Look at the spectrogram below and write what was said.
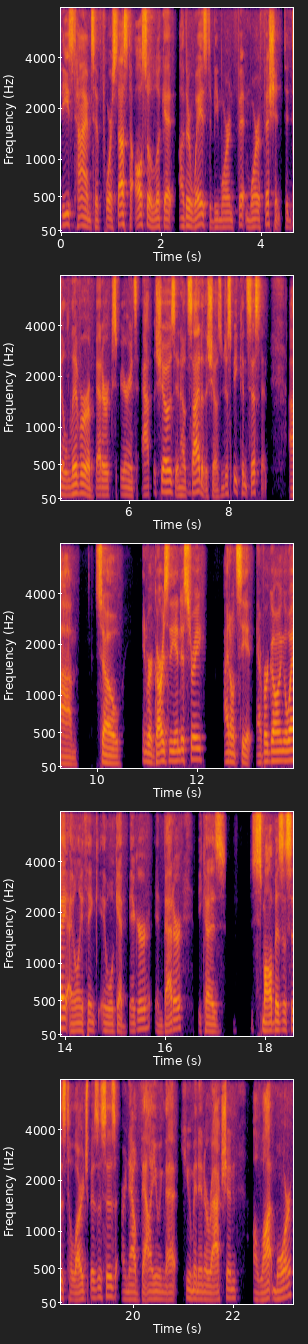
these times have forced us to also look at other ways to be more fit, more efficient, to deliver a better experience at the shows and outside of the shows, and just be consistent. Um, so in regards to the industry, I don't see it ever going away. I only think it will get bigger and better because small businesses to large businesses are now valuing that human interaction a lot more.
